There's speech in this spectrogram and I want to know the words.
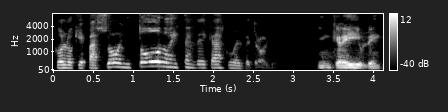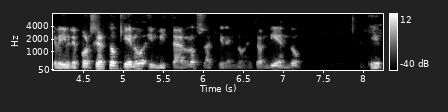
con lo que pasó en todas estas décadas con el petróleo. Increíble, increíble. Por cierto, quiero invitarlos a quienes nos están viendo que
